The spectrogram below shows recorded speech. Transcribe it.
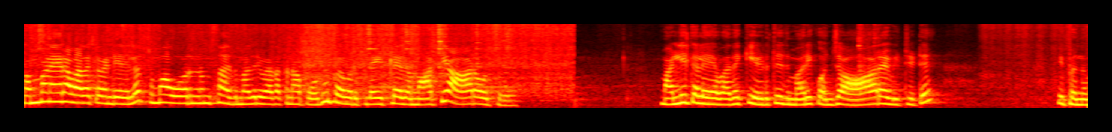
ரொம்ப நேரம் வதக்க வேண்டியதில்லை. சும்மா ஒரு நிமிஷம் இது மாதிரி வதக்கினா போதும். இப்போ ஒரு பிளேட்டில் இதை மாற்றி ஆற வச்சுருவோம். மல்லித்தலையை வதக்கி எடுத்து இது மாதிரி கொஞ்சம் ஆற விட்டுட்டு இப்போ இந்த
